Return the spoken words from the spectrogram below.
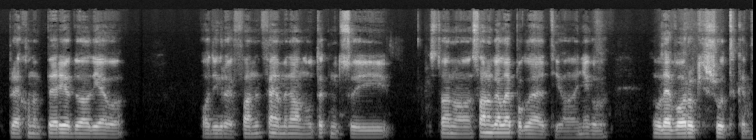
u prehodnom periodu, ali evo, odigrao je fan, fenomenalnu utakmicu i stvarno, stvarno ga je lepo gledati, ono, njegov levoruki šut kad,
